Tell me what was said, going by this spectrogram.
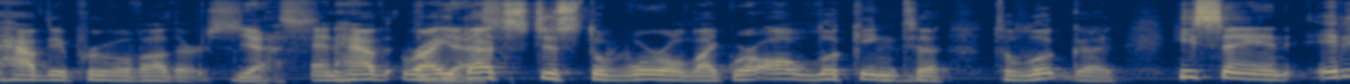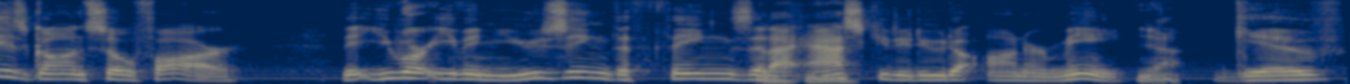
have the approval of others. Yes. And have, right? Yes. That's just the world. Like we're all looking to, to look good. He's saying it has gone so far that you are even using the things that I ask you to do to honor me Yeah. give,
